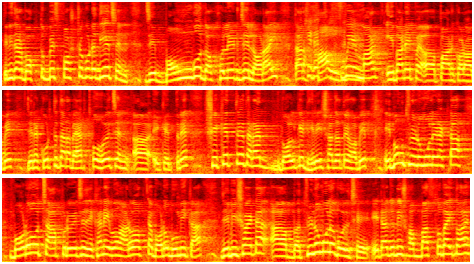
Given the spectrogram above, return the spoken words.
তিনি তার বক্তব্যে স্পষ্ট করে দিয়েছেন যে বঙ্গ দখলের যে লড়াই তার সেটা হাফ চলছে, ওয়ে মার্ক এবারে পার করা হবে যেটা করতে তারা ব্যর্থ হয়েছেন এক্ষেত্রে। সেক্ষেত্রে তারা দলকে ঢেলে সাজাতে হবে এবং তৃণমূলের একটা বড় চাপ রয়েছে যেখানে এবং আরও একটা বড় ভূমিকা যে বিষয়টা তৃণমূলও বলছে এটা যদি সব বাস্তবায়িত হয়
